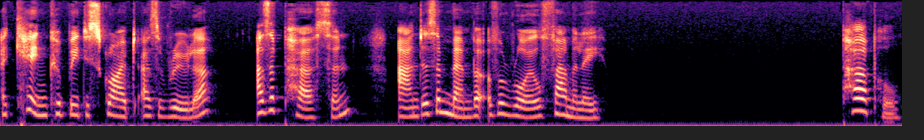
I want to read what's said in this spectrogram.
A king could be described as a ruler, as a person, and as a member of a royal family. Purple.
